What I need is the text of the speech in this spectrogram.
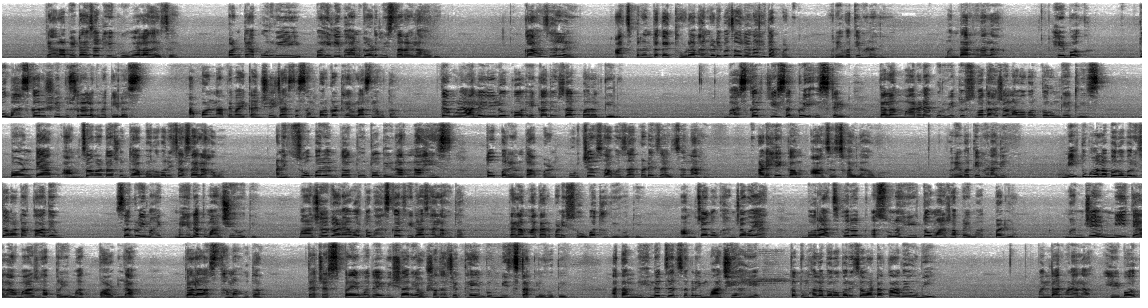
त्याला भेटायसाठी गोव्याला जायचं आहे पण त्यापूर्वी पहिली भानगड निस्तारायला हवी. काय झालं आहे आजपर्यंत काही थोड्या भानगडी बचवल्या नाहीत आपण? रेवती म्हणाली. मंदार म्हणाला हे बघ तू भास्करशी दुसरं लग्न केलंस. आपण नातेवाईकांशी जास्त संपर्क ठेवलाच नव्हता. त्यामुळे आलेली लोक एका दिवसात परत गेली. भास्करची सगळी इस्टेट त्याला मारण्यापूर्वी तू स्वतःच्या नावावर करून घेतलीस. पण त्यात आमचा वाटासुद्धा बरोबरीच असायला हवा. आणि जोपर्यंत तू तो देणार नाहीस तोपर्यंत आपण पुढच्या सावजाकडे जायचं नाही. आणि हे काम आजच व्हायला हवं. रेवती म्हणाली मी तुम्हाला बरोबरीचा वाटा का देऊ? सगळी माहीत मेहनत माझी होती. माझ्या गाण्यावर तो भास्कर फिदा झाला होता. त्याला म्हातारपणी सोबत हवी होती. आमच्या दोघांच्या वयात बराच फरक असूनही तो माझ्या प्रेमात पडला. म्हणजे मी त्याला माझ्या प्रेमात पाडला. त्याला अस्थमा होता. त्याच्या स्प्रेमध्ये विषारी औषधाचे थेंब मीच टाकले होते. आता मेहनत जर सगळी माझी आहे तर तुम्हाला बरोबरीचा वाटा का देऊ मी? मंदार म्हणाला हे बघ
